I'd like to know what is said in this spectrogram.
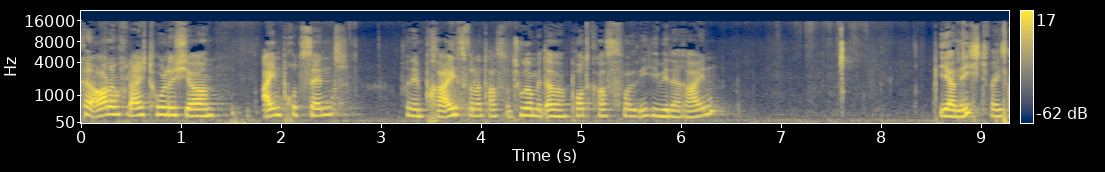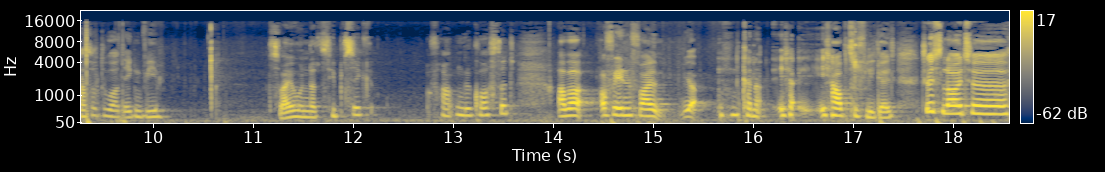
Keine Ahnung, vielleicht hole ich ja ein Prozent von dem Preis von der Tastatur mit der Podcast-Folge hier wieder rein. Eher nicht, weil die Tastatur hat irgendwie 270 Franken gekostet. Aber auf jeden Fall, ja, keine, ich, ich habe zu viel Geld. Tschüss, Leute.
